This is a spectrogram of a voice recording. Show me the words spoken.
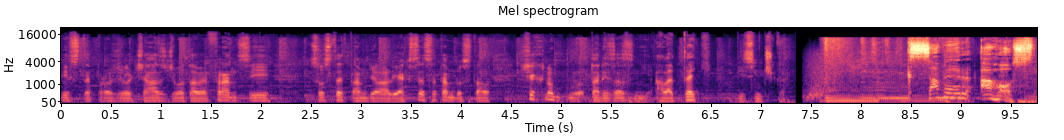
Vy jste prožil část života ve Francii, co jste tam dělal, jak jste se tam dostal, všechno tady zazní. Ale teď písnička. Xaver a host.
